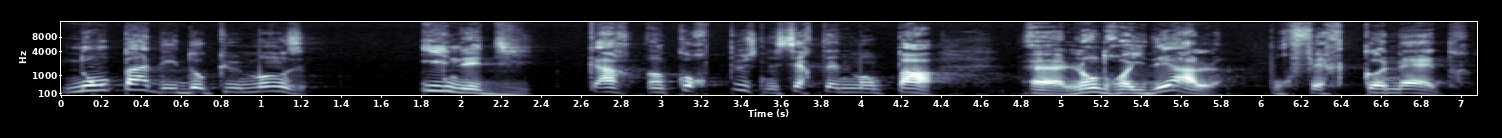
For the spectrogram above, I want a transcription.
non pas des documents inédits, car un corpus n'est certainement pas euh, l'endroit idéal pour faire connaître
